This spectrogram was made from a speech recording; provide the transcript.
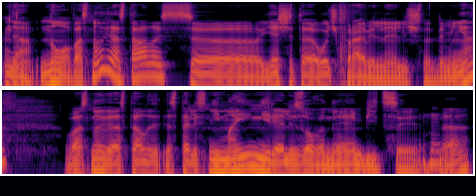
Да, но в основе осталось, э, я считаю, очень правильное лично для меня в основе осталось, остались не мои нереализованные амбиции, mm-hmm. да,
